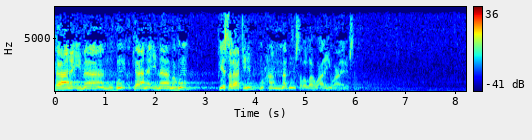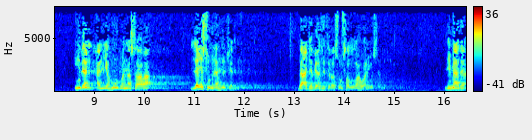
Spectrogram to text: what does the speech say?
كان إمامهم كان إمامهم في صلاتهم محمد صلى الله عليه وعلى آله وسلم. إذن اليهود والنصارى ليسوا من أهل الجنة بعد بعثة الرسول صلى الله عليه وسلم. لماذا؟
